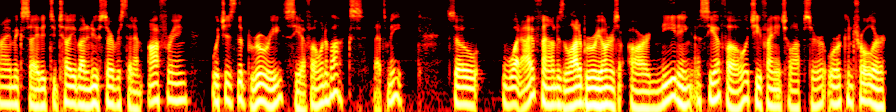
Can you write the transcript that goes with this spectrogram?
I am excited to tell you about a new service that I'm offering, which is the Brewery CFO in a Box. That's me. So, what I've found is a lot of brewery owners are needing a CFO, a chief financial officer, or a controller,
